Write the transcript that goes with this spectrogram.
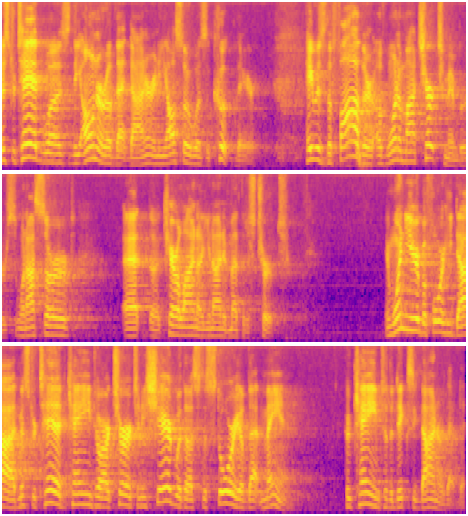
Mr. Ted was the owner of that diner, and he also was the cook there. He was the father of one of my church members when I served at the Carolina United Methodist Church. And one year before he died, Mr. Ted came to our church and he shared with us the story of that man who came to the Dixie Diner that day.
